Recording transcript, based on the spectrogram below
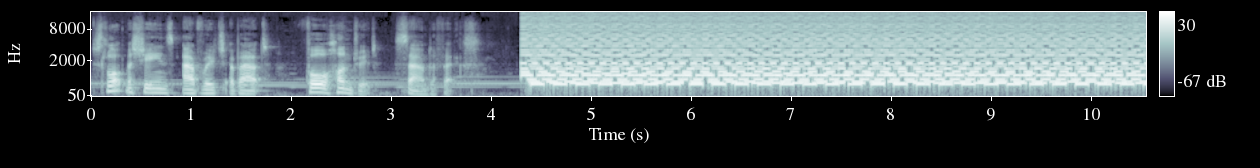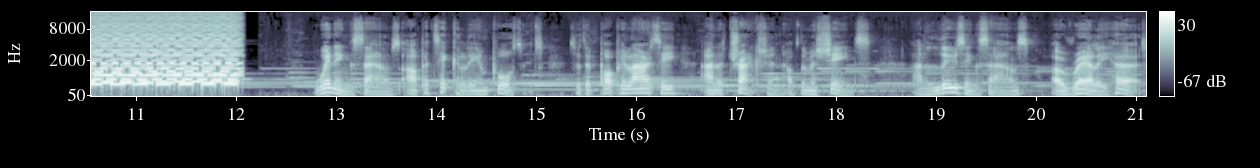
slot machines average about 400 sound effects. Winning sounds are particularly important to the popularity and attraction of the machines, and losing sounds are rarely heard.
